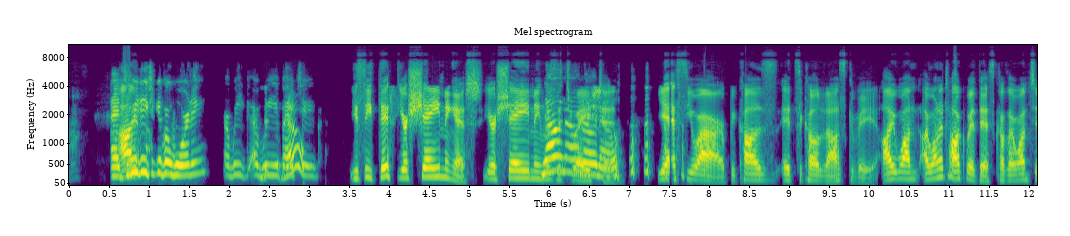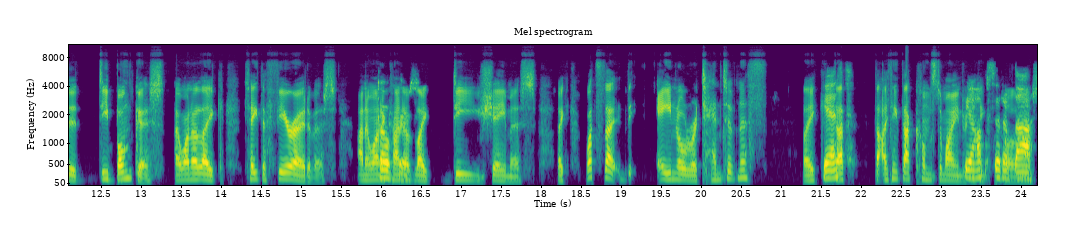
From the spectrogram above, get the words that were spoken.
this. Uh, do we need to give a warning? Are we, are we about no. to? You see, this you're shaming it. You're shaming the No, no, no, situation. no. Yes, you are because it's a colonoscopy. I want I want to talk about this because I want to debunk it. I want to like take the fear out of it, and I want to kind of it. like de-shame it. Like, what's that? Anal retentiveness? Like Yes, that, that. I think that comes to mind the when you think of opposite of that.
